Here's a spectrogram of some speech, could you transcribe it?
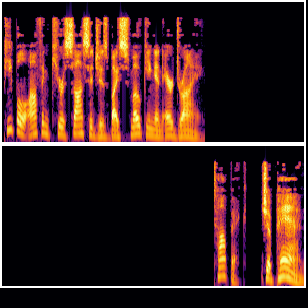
People often cure sausages by smoking and air drying. Japan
